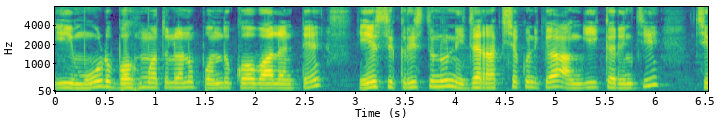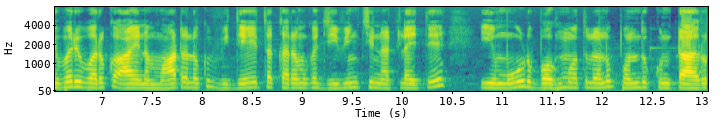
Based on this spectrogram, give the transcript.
ఈ మూడు బహుమతులను పొందుకోవాలంటే యేసుక్రీస్తును నిజ రక్షకునిగా అంగీకరించి చివరి వరకు ఆయన మాటలకు విధేయతకరముగా జీవించినట్లయితే ఈ మూడు బహుమతులను పొందుకుంటారు.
